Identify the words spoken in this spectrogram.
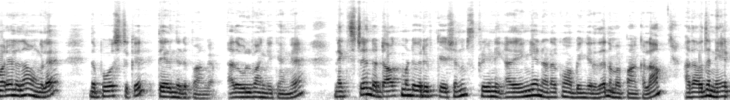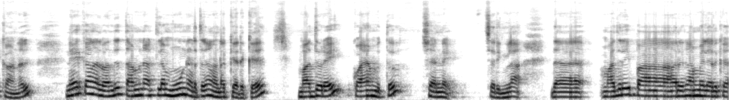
முறையில் தான் உங்களை இந்த போஸ்ட்டுக்கு தேர்ந்தெடுப்பாங்க. அதை உள்வாங்கிக்கோங்க. நெக்ஸ்ட்டு இந்த டாக்குமெண்ட் வெரிஃபிகேஷனும் ஸ்க்ரீனிங் அது எங்கே நடக்கும் அப்படிங்கிறத நம்ம பார்க்கலாம். அதாவது நேர்காணல். நேர்காணல் வந்து தமிழ்நாட்டில் மூணு இடத்துல நடக்க இருக்குது மதுரை கோயம்புத்தூர் சென்னை. சரிங்களா? இந்த மதுரை பா அருகாமையில் இருக்க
